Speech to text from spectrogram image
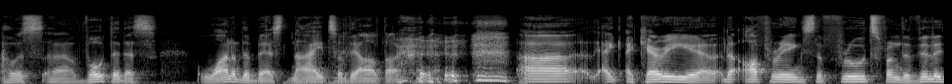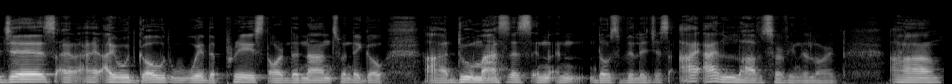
I was uh, voted as one of the best knights of the altar. uh, I, I, carry uh, the offerings, the fruits from the villages. I, I, I, would go with the priest or the nuns when they go uh, do masses in, in, those villages. I, I love serving the Lord. Um,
